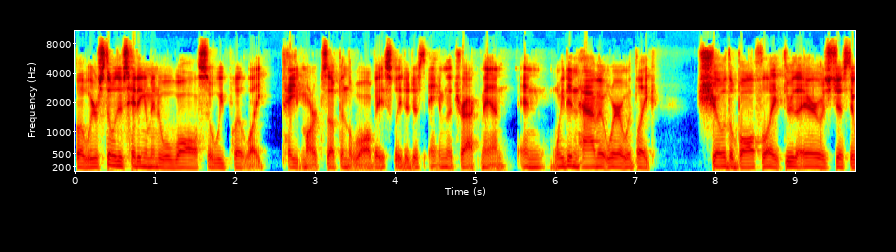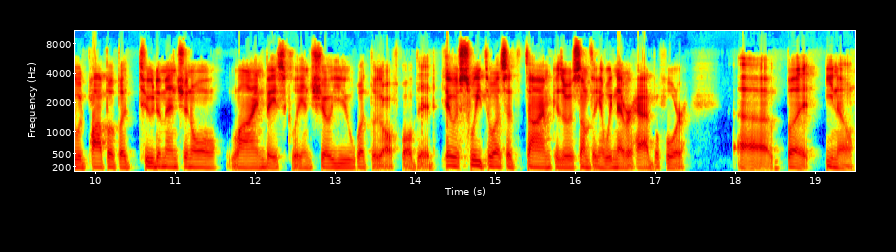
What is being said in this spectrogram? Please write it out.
but we were still just hitting them into a wall. So we put like tape marks up in the wall basically to just aim the TrackMan. And we didn't have it where it would like show the ball flight through the air. It was just it would pop up a two dimensional line basically and show you what the golf ball did. It was sweet to us at the time because it was something that we never had before. Uh, but you know,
